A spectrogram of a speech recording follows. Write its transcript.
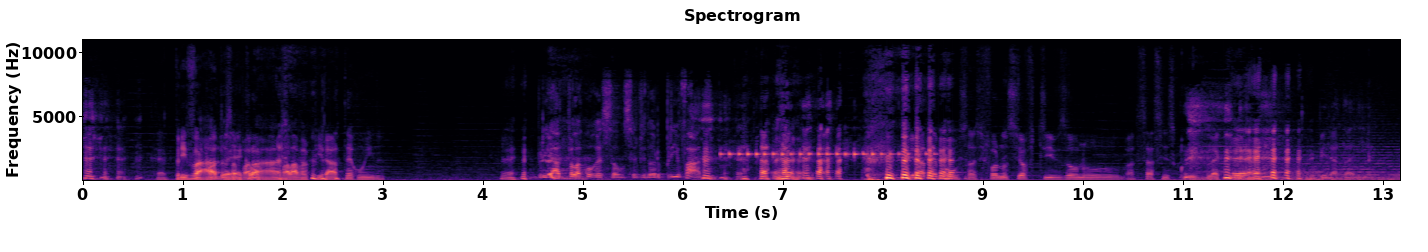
é privado, Essa é palavra, claro. A palavra pirata é ruim, né? Obrigado pela correção, servidor privado. pirata é bom, só se for no Sea of Thieves ou no Assassin's Creed Black Flag. É. Pirataria.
